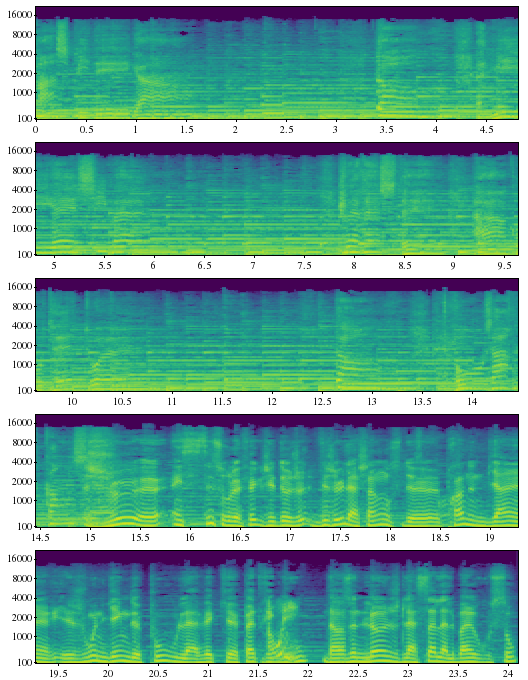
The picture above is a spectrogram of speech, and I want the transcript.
masque pis des gants. Dors, la nuit est si belle, je vais rester à côté de toi. Je veux euh, insister sur le fait que j'ai déjà, eu la chance de prendre une bière et jouer une game de poule avec euh, Patrick ah dans une loge de la salle Albert Rousseau.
